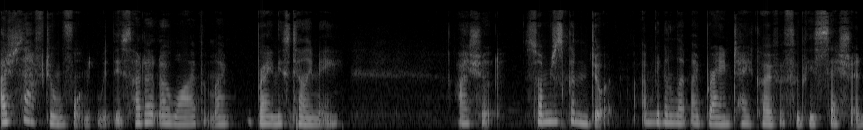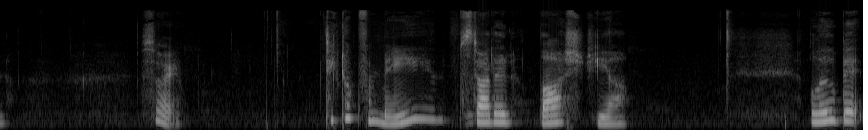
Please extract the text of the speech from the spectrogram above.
I just have to inform you with this. I don't know why, but my brain is telling me I should. So I'm just going to do it. I'm going to let my brain take over for this session. So, TikTok for me started last year. A little bit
